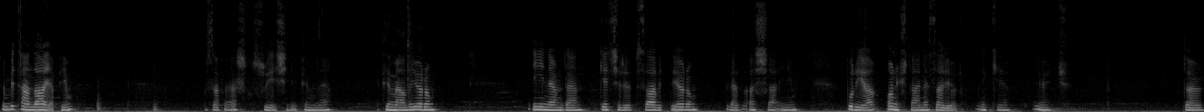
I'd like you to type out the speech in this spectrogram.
Şimdi bir tane daha yapayım. Bu sefer su yeşil ipimle ipimi alıyorum. İğnemden geçirip sabitliyorum. Biraz aşağı ineyim. Buraya 13 tane sarıyorum. 2 3 4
